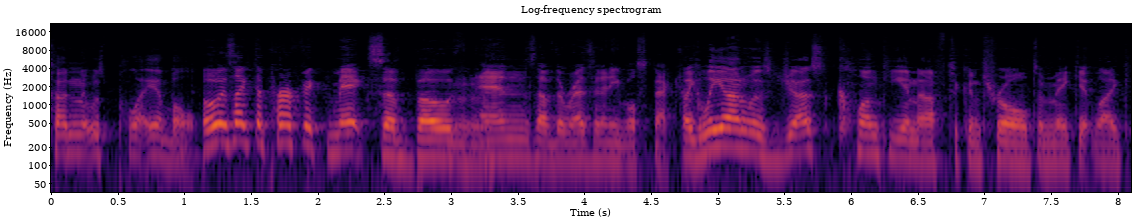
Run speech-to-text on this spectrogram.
sudden it was playable. it was like the perfect mix of both ends of the Resident Evil spectrum. Mm-hmm. Like Leon was just clunky enough to control to make it like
